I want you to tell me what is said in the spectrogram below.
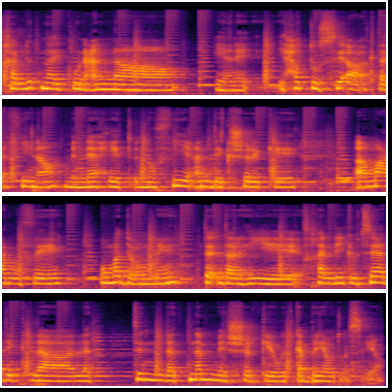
خلتنا يكون عندنا يعني يحطوا الثقة أكثر فينا من ناحية إنه في عندك شركة معروفة ومدعومة تقدر هي تخليك وتساعدك لتنمي الشركة وتكبريها وتوسعيها.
